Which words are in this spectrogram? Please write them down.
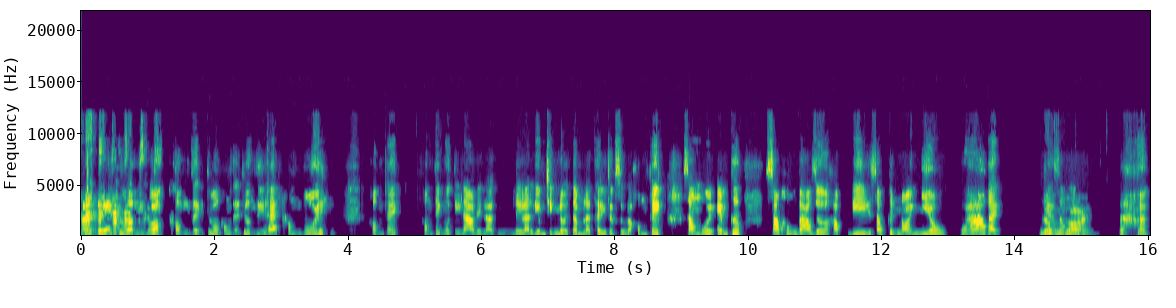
mà dễ thương được? Không dễ thương không dễ thương gì hết không vui không thích không thích một tí nào đấy là đấy là liêm chính nội tâm là thấy thực sự là không thích. Xong rồi em cứ sao không vào giờ học đi sao cứ nói nhiều quá vậy? Đúng thế xong rồi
